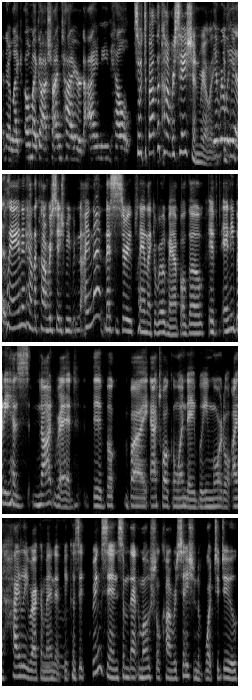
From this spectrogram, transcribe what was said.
and they're like, "Oh my gosh, I'm tired. I need help." So it's about the conversation, really. It really is. Plan and have the conversation. we- I not necessarily plan like a roadmap. Although, if anybody has not read the book by Atul Gawande, "Being Mortal," I highly recommend Mhm. it because it brings in some of that emotional conversation of what to do.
